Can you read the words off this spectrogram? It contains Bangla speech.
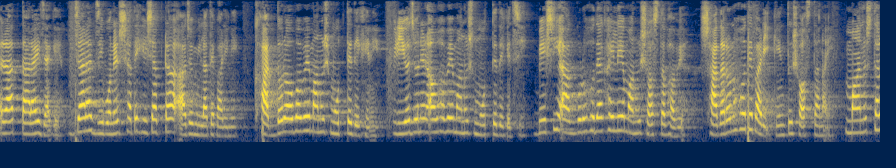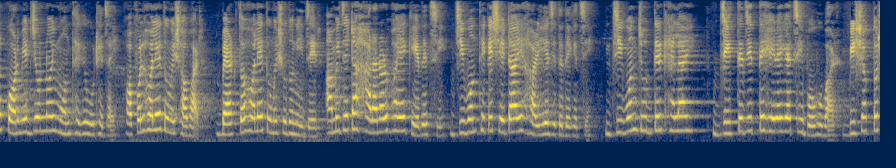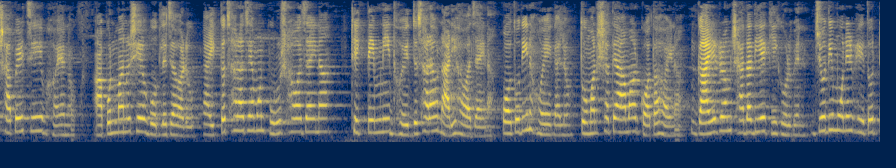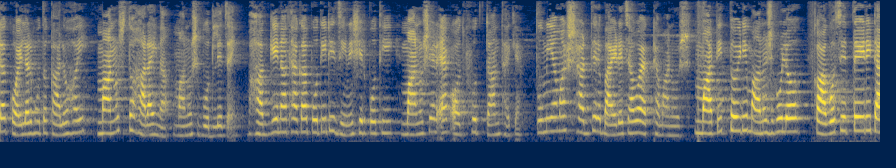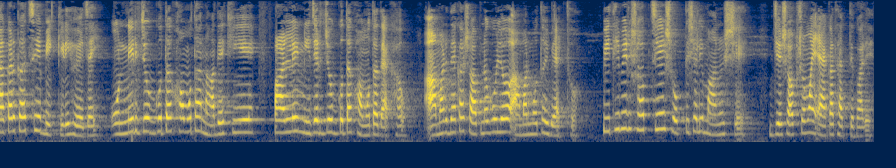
রাত তারাই জাগে। যারা জীবনের সাথে হিসাবটা আজও মিলাতে পারিনি। খাদ্যর অভাবে মানুষ মরতে দেখেনি। প্রিয়জনের অভাবে মানুষ মরতে দেখেছি। বেশি আগ্রহ দেখাইলে মানুষ সস্তা ভাবে। সাধারণ হতে পারি, কিন্তু সস্তা নয়। মানুষ তার কর্মের জন্যই মন থেকে উঠে যায়। সফল হলে তুমি সবার, ব্যর্থ হলে তুমি শুধু নিজের। আমি যেটা হারানোর ভয়ে কেঁদেছি, জীবন থেকে সেটাই হারিয়ে যেতে দেখেছি। জীবন যুদ্ধের খেলায় জিততে জিততে হেরে গেছি বহুবার। বিষাক্ত সাপের চেয়ে ভয়ানক। আপন মানুষের বদলে যাওয়ারও। দায়িত্ব ছাড়া যেমন পুরুষ হওয়া যায় না, ঠিক তেমনি ধৈর্য ছাড়াও নারী হওয়া যায় না। কতদিন হয়ে গেল, তোমার সাথে আমার কথা হয় না। গায়ের রং সাদা দিয়ে কি করবেন? যদি মনের ভেতরটা কয়লার মতো কালো হয় মানুষ তো হারায় না, মানুষ বদলে যায়। ভাগ্যে না থাকা প্রতিটি জিনিসের প্রতি মানুষের এক অদ্ভুত টান থাকে। তুমি আমার স্বার্থের বাইরে যাওয়া একটা মানুষ। মাটির তৈরি মানুষগুলো কাগজের তৈরি টাকার কাছে বিক্রি হয়ে যায়। অন্যের যোগ্যতা ক্ষমতা না দেখিয়ে পারলে নিজের যোগ্যতা ক্ষমতা দেখাও। আমার দেখা স্বপ্নগুলো আমার মতোই ব্যর্থ। পৃথিবীর সবচেয়ে শক্তিশালী মানুষ সে যে সবসময় একা থাকতে পারে।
